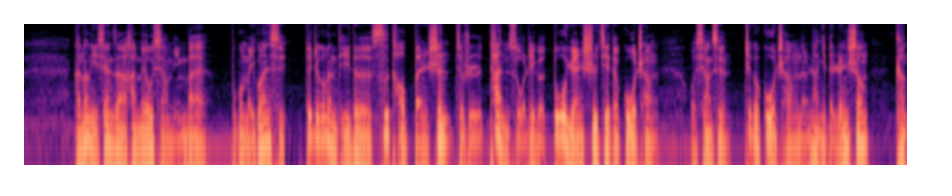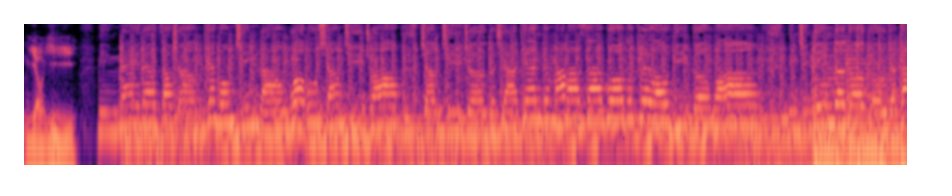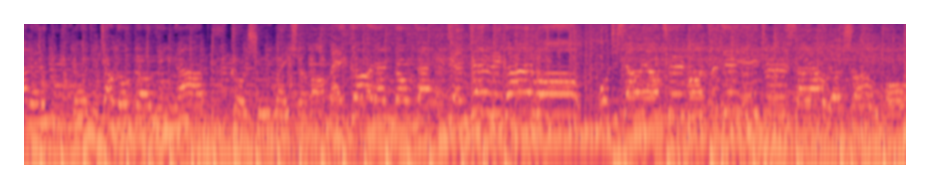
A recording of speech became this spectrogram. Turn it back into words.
可能你现在还没有想明白，不过没关系。对这个问题的思考本身就是探索这个多元世界的过程，我相信这个过程能让你的人生。更有意义。明媚的早上，阳光晴朗，我不想起床。想起这个夏天，跟妈妈撒过的最后一个谎。冰淇淋的可口加咖啡的苦涩，就叫做 growing up。可是为什么每个人都在渐渐离开我？我只想要去过自己一直想要的生活。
